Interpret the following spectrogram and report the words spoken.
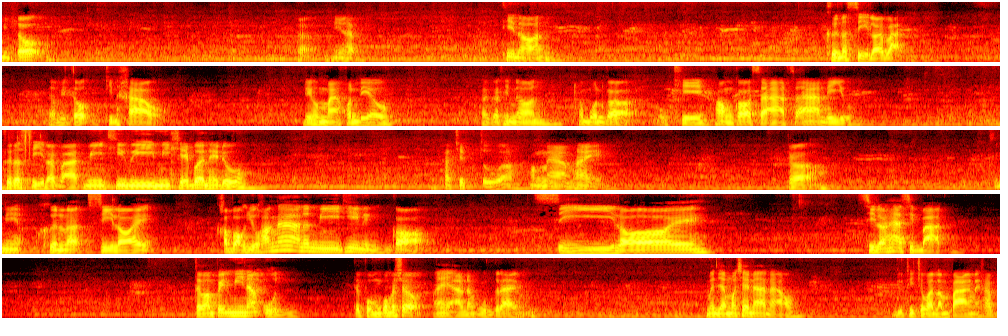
มีโต๊ะก็นี่นะครับ ที่นอน คืนละสี่ร้อยบาทเรามีโต๊ะกินข้าว เดี๋ยวผมมาคนเดียว แล้วก็ที่นอนข้างบนก็โอเค ห้องก็สะอาดสะอ้านดีอยู่ คือละสี่ร้อยบาท มีทีวีมีเคเบิลให้ดูผ้าเช็ดตัวห้องน้ำให้ ก็ทีนี้คืนละสี่ร้อยเขาบอกอยู่ข้างหน้านั่นมีที่หนึ่งก็สี่ร้อยสี่ร้อยห้าสิบบาท แต่มันเป็นมีน้ำอุ่น แต่ผมก็ไม่ชอบให้อาบน้ำอุ่นก็ได้ มันยังไม่ใช่หน้าหนาว อยู่ที่จังหวัดลำปางนะครับ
